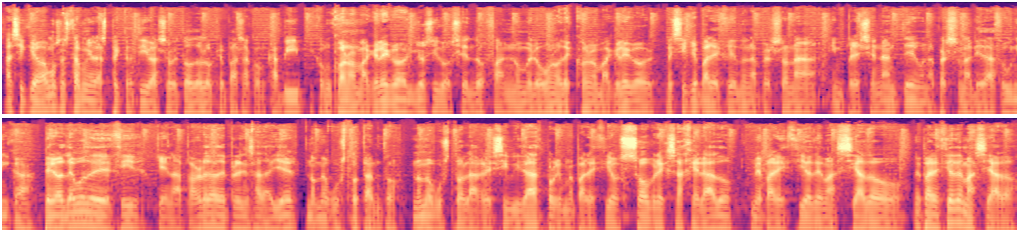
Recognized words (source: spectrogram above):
Así que vamos a estar muy a la expectativa sobre todo lo que pasa con Khabib y con Conor McGregor. Yo sigo siendo fan número uno de Conor McGregor, me sigue pareciendo una persona impresionante, una personalidad única, pero debo de decir que en la rueda de prensa de ayer no me gustó tanto. No me gustó la agresividad porque me pareció sobre exagerado, me pareció demasiado, me pareció demasiado.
